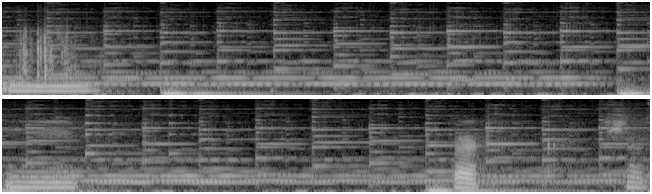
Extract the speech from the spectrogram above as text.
Mm. I tak, przez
